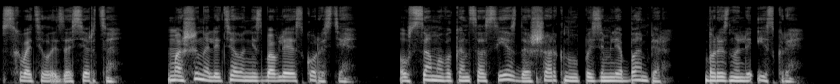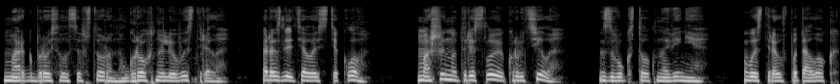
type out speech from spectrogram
схватилась за сердце. Машина летела, не сбавляя скорости. У самого конца съезда шаркнул по земле бампер, брызнули искры. Марк бросился в сторону, грохнули выстрелы. Разлетелось стекло. Машину трясло и крутило. Звук столкновения, выстрел в потолок.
